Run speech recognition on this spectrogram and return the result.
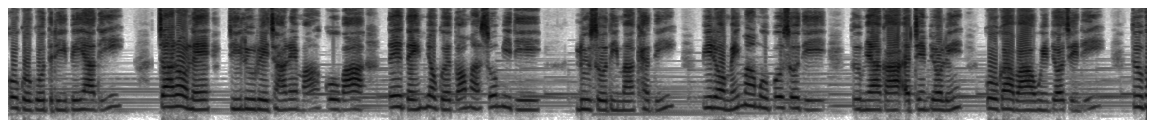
ကိုကိုကိုတတိပေးရသည် ကြတော့လေဒီလူတွေကြားထဲမှာကိုပါသေသိမ်မြုပ်ကွယ်သွားမှစိုးမိသည် လူဆိုသည်မှာခတ်သည် ပြီးတော့မိမမှုပို့ဆိုသည် သူများကအတင်းပြောလင်ကိုကပါဝင်ပြောခြင်းသည် သူက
